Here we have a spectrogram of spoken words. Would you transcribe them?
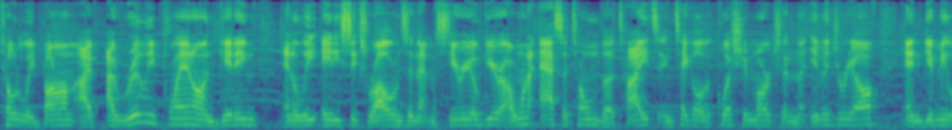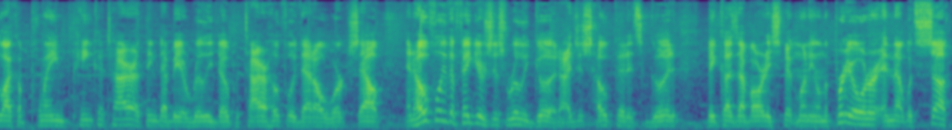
totally bomb. I, I really plan on getting an Elite 86 Rollins in that Mysterio gear. I want to acetone the tights and take all the question marks and the imagery off and give me like a plain pink attire. I think that'd be a really dope attire. Hopefully that all works out. And hopefully the figure is just really good. I just hope that it's good because I've already spent money on the pre-order and that would suck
